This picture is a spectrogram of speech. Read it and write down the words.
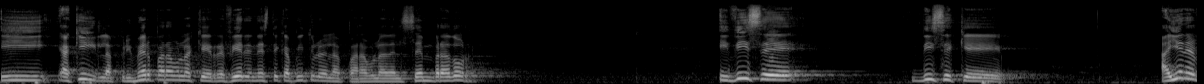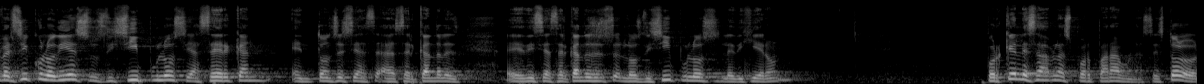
Y aquí la primera parábola que refiere en este capítulo es la parábola del sembrador. Y dice, dice que ahí en el versículo 10 sus discípulos se acercan, entonces acercándoles, eh, dice, acercándose los discípulos le dijeron, ¿por qué les hablas por parábolas? Esto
